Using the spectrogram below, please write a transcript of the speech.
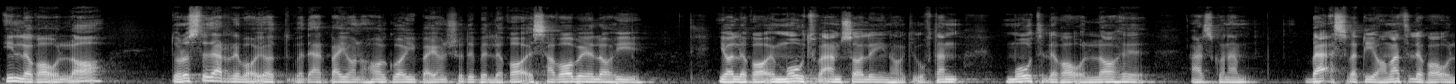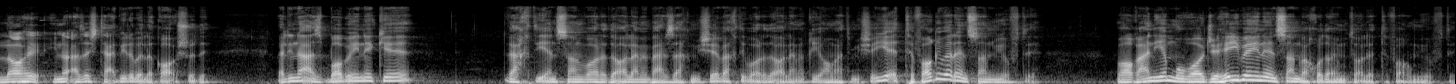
این لقاء الله درسته در روایات و در بیانها گاهی بیان شده به لقاء ثواب الهی یا لقاء موت و امثال اینها که گفتن موت لقاء الله ارز کنم بعث و قیامت لقاء الله اینا ازش تعبیر به لقاء شده. ولی اینا از باب اینه که وقتی انسان وارد عالم برزخ میشه وقتی وارد عالم قیامت میشه یه اتفاقی بر انسان میفته. واقعا یه مواجههی بین انسان و خدای متعال اتفاق میفته.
